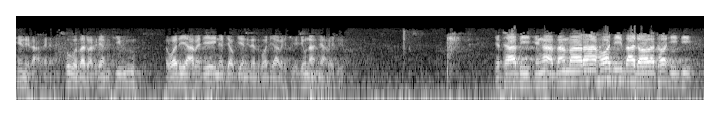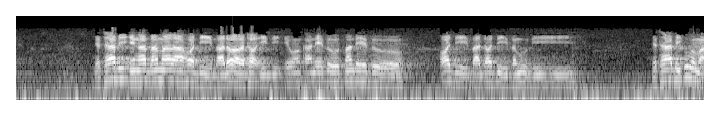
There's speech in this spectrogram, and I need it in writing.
သင်နေတာပဲပုဂ္ဂိုလ်သားတော်တရားမရှိဘူးသဘောတရားပဲဒီအိမ်နဲ့ကြောက်ပြည့်နေတဲ့သဘောတရားပဲရှိတယ်ယုံနာမျှပဲရှိတယ်ယထာပိအင်္ဂသံပါရာဟောတိသတော်ရထောဣတိ ယထာပိအင်္ဂသမ္မာရာဟောတိသာတော်ရထောဣတိဧဝံခန္ဓေတုသံတေတုဟောတိသတောတိသမှုတိယထာပိဥပမာ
